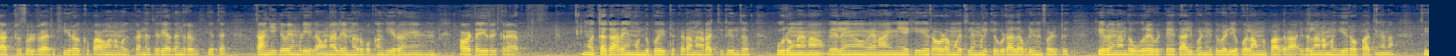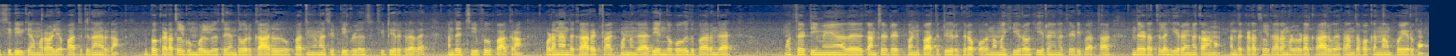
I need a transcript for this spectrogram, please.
டாக்டர் சொல்கிறார் ஹீரோக்கு பாவம் நமக்கு கண்ணு தெரியாதுங்கிற விஷயத்தை தாங்கிக்கவே முடியல. அவனால் இன்னொரு பக்கம் ஹீரோயின் அவட்ட இருக்கிற மொத்த காரையும் கொண்டு போயிட்டு கடன் அடைச்சிட்டு இந்த ஊரும் வேணாம் வேலையும் வேணாம் இனிய ஹீரோட முகத்திலே முடிக்கக்கூடாது அப்படின்னு சொல்லிட்டு ஹீரோயின் அந்த ஊரை விட்டே காலி பண்ணிட்டு வெளியே போகலாம்னு பார்க்குறா இதெல்லாம் நம்ம ஹீரோ பார்த்தீங்கன்னா சிசிடிவி கேமரா வழியாக பார்த்துட்டு தான் இருக்கான். இப்போ கடத்தல் கும்பல் எந்த ஒரு காரு பார்த்தீங்கன்னா சிட்டிக்குள்ளே சுற்றிட்டு இருக்கிறத அந்த சீஃபு பார்க்குறான் உடனே அந்த காரை ட்ராக் பண்ணுங்க. அது எங்கே போகுது பாருங்க. மொத்த டீமையும் அதை கான்சென்ட்ரேட் பண்ணி பார்த்துட்டு இருக்கிறப்போ நம்ம ஹீரோ ஹீரோயினை தேடி பார்த்தா அந்த இடத்துல ஹீரோயினை காணும். அந்த கடத்தல்காரங்களோட கார் வேறு அந்த பக்கம் தான் போயிருக்கும்.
